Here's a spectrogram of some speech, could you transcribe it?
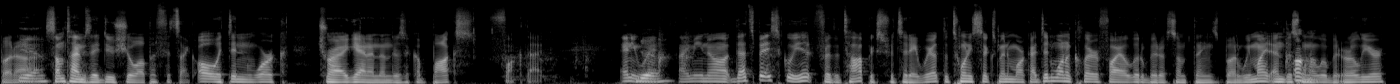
But uh, Yeah. sometimes they do show up if it's like, oh, it didn't work, try again, and then there's like a box. Fuck that. Anyway, Yeah. I mean, uh, that's basically it for the topics for today. We're at the 26 minute mark. I did want to clarify a little bit of some things, but we might end this one a little bit earlier,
